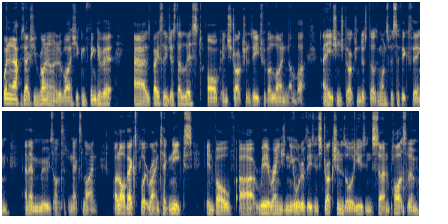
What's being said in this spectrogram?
When an app is actually running on a device, you can think of it as basically just a list of instructions, each with a line number, and each instruction just does one specific thing and then moves on to the next line. A lot of exploit writing techniques involve uh, rearranging the order of these instructions or using certain parts of them,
